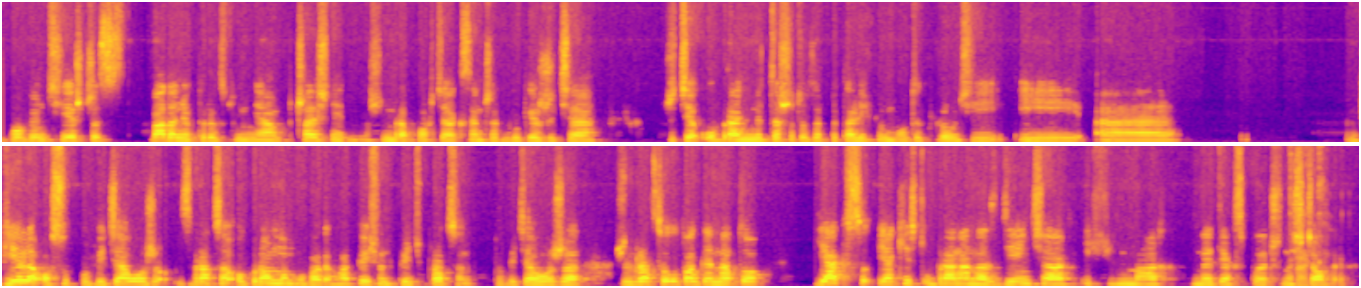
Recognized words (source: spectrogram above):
powiem Ci jeszcze z badań, o których wspomniałam wcześniej, w naszym raporcie Accenture Drugie Życie, Życie Ubrań, my też o to zapytaliśmy młodych ludzi i e, wiele osób powiedziało, że zwraca ogromną uwagę, chyba 55% powiedziało, że, że zwraca uwagę na to, jak, jak jest ubrana na zdjęciach i filmach w mediach społecznościowych. Tak.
